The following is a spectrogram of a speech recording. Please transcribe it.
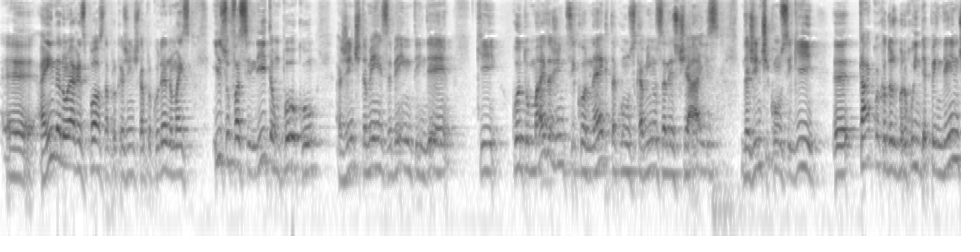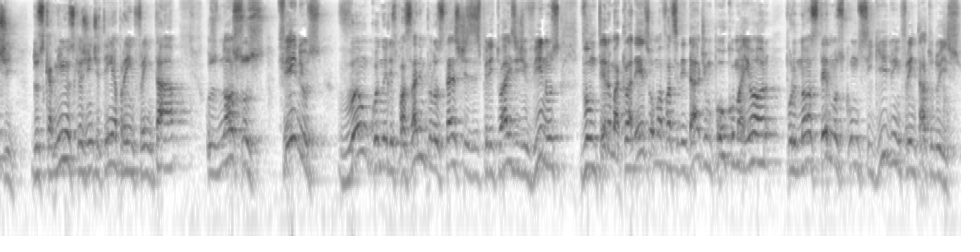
é, ainda não é a resposta para o que a gente está procurando, mas isso facilita um pouco a gente também receber e entender que quanto mais a gente se conecta com os caminhos celestiais, da gente conseguir estar eh, tá com a Kadosh Baruch independente dos caminhos que a gente tenha para enfrentar, os nossos filhos vão, quando eles passarem pelos testes espirituais e divinos, vão ter uma clareza ou uma facilidade um pouco maior por nós termos conseguido enfrentar tudo isso.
